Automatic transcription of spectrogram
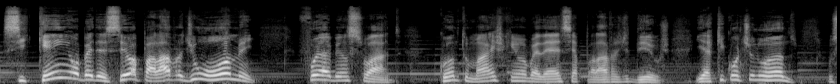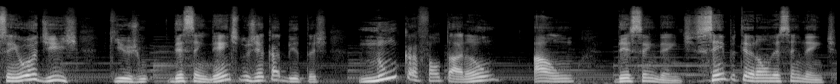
Se quem obedeceu a palavra de um homem foi abençoado, quanto mais quem obedece à palavra de Deus. E aqui continuando, o Senhor diz que os descendentes dos recabitas nunca faltarão a um descendente. Sempre terão um descendente,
